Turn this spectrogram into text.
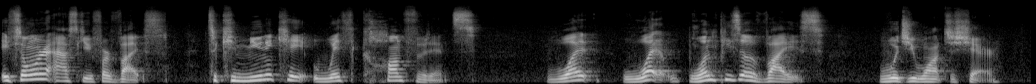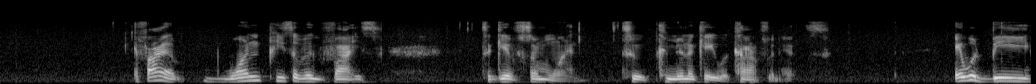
if someone were to ask you for advice to communicate with confidence, what what one piece of advice would you want to share? If I have one piece of advice to give someone to communicate with confidence, it would be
